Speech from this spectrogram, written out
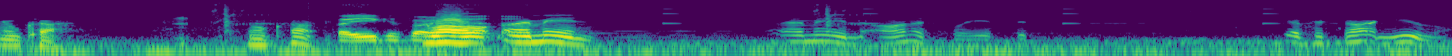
Okay. Okay. So you can vote Well. I mean, I mean, honestly, if it's if it's not you,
